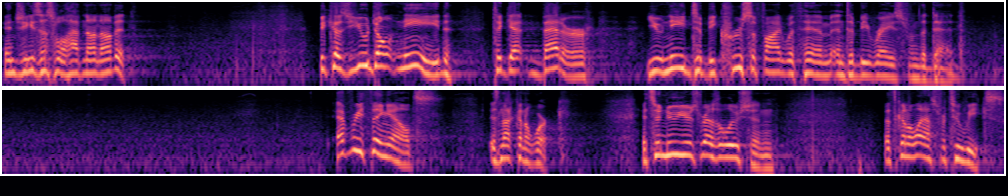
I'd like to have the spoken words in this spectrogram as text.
and Jesus will have none of it because you don't need to get better, you need to be crucified with him and to be raised from the dead. Everything else is not going to work. It's a New Year's resolution that's going to last for two weeks.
